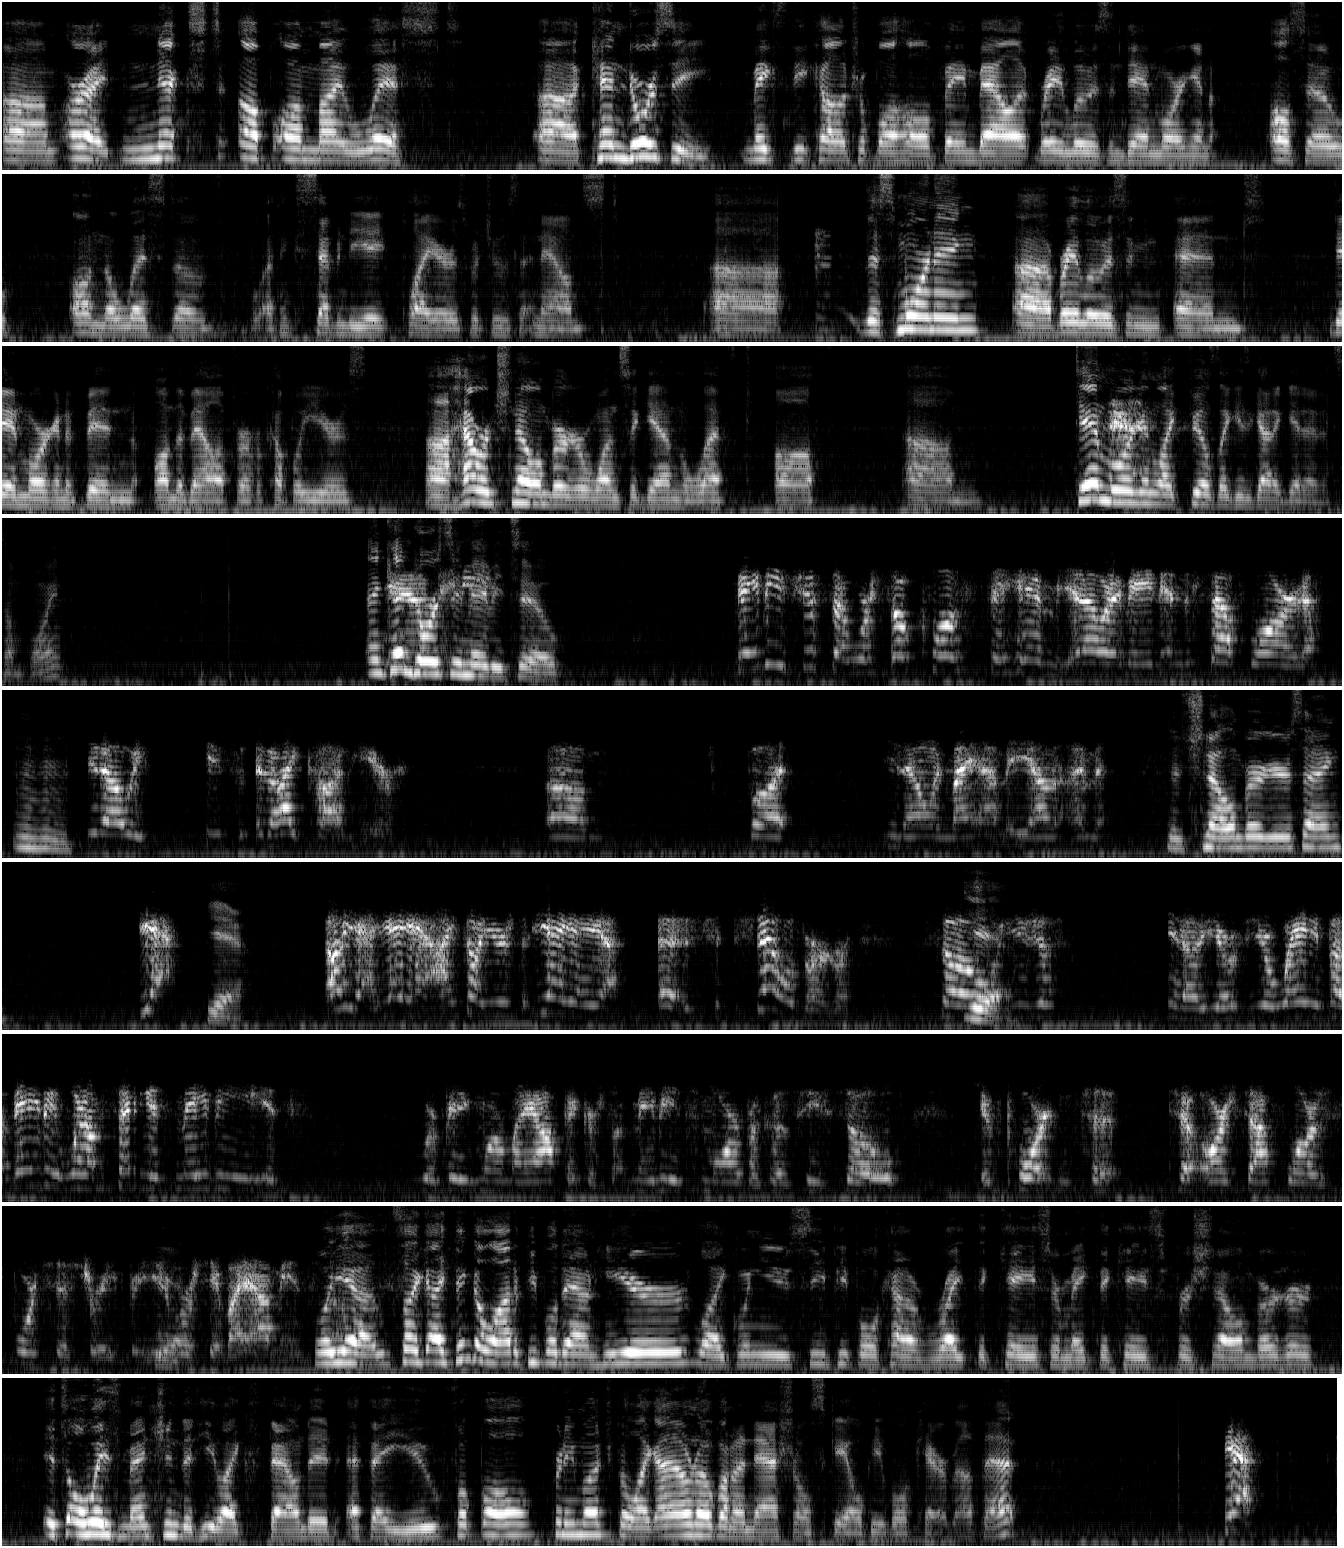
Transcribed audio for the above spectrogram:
Um, all right, next up on my list, uh, Ken Dorsey makes the College Football Hall of Fame ballot. Ray Lewis and Dan Morgan also on the list of I think 78 players, which was announced uh, this morning. Uh, Ray Lewis and, and Dan Morgan have been on the ballot for a couple years. Uh, Howard Schnellenberger once again left off. Um, Dan Morgan like feels like he's got to get in at some point. And Ken Yeah, Dorsey maybe. maybe too. Maybe it's just that we're so close to him, you know what I mean, in the South Florida. Mm-hmm. You know, he, he's an icon here. Um, but, you know, in Miami, I'm. I'm Schnellenberger, you're saying? Yeah. Yeah. Oh, yeah, yeah, yeah. I thought you were Yeah, yeah, yeah. Uh, Schnellenberger. So yeah. you just, you know, you're, you're waiting. But maybe what I'm saying is maybe it's. We're being more myopic or something. Maybe it's more because he's so important to to our South Florida sports history for University of Miami. And Well, stuff. yeah, it's like I think a lot of people down here, like when you see people kind of write the case or make the case for Schnellenberger, it's always mentioned that he like founded FAU football, pretty much. But like, I don't know if on a national scale people care about that. Yeah.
